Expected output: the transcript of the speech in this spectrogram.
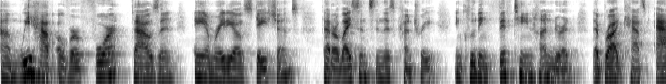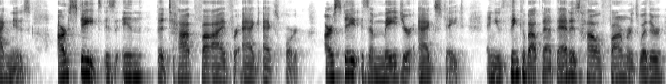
Um, we have over 4,000 AM radio stations that are licensed in this country, including 1,500 that broadcast ag news. Our state is in the top five for ag export. Our state is a major ag state. And you think about that, that is how farmers, whether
